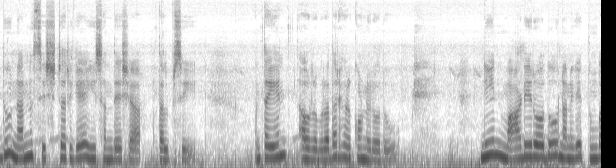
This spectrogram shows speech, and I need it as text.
ಇದು ನನ್ನ ಸಿಸ್ಟರ್ಗೆ ಈ ಸಂದೇಶ ತಲುಪಿಸಿ ಅಂತ ಏನು ಅವ್ರ ಬ್ರದರ್ ಹೇಳ್ಕೊಂಡಿರೋದು. ನೀನು ಮಾಡಿರೋದು ನನಗೆ ತುಂಬ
